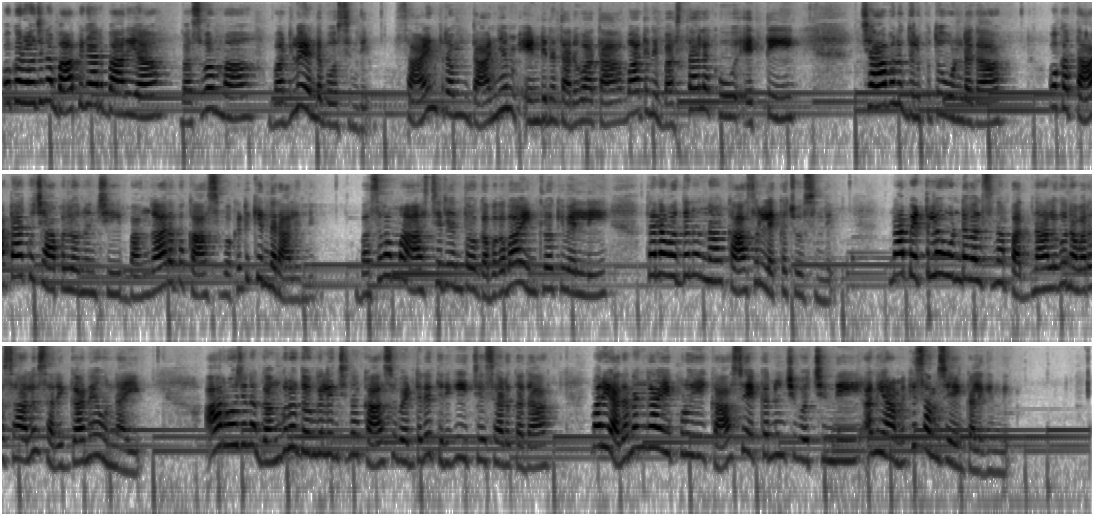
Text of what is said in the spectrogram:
ఒక రోజున బాపిగారి భార్య బసవమ్మ వడ్లు ఎండబోసింది. సాయంత్రం ధాన్యం ఎండిన తరువాత వాటిని బస్తాలకు ఎత్తి చేపలు దులుపుతూ ఉండగా ఒక తాటాకు చేపలో నుంచి బంగారపు కాసు ఒకటి కింద రాలింది. బసవమ్మ ఆశ్చర్యంతో గబగబా ఇంట్లోకి వెళ్ళి తన వద్దనున్న కాసులు లెక్క చూసింది. నా పెట్టెలో ఉండవలసిన పద్నాలుగు నవరసాలు సరిగ్గానే ఉన్నాయి. ఆ రోజున గంగులు దొంగిలించిన కాసు వెంటనే తిరిగి ఇచ్చేశాడు కదా. మరి అదనంగా ఇప్పుడు ఈ కాసు ఎక్కడి నుంచి వచ్చింది అని ఆమెకి సంశయం కలిగింది.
